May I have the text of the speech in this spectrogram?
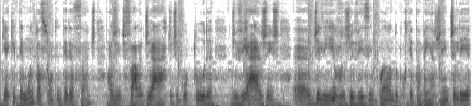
que aqui tem muito assunto interessante. A gente fala de arte, de cultura, de viagens, eh, de livros de vez em quando, porque também a gente lê.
